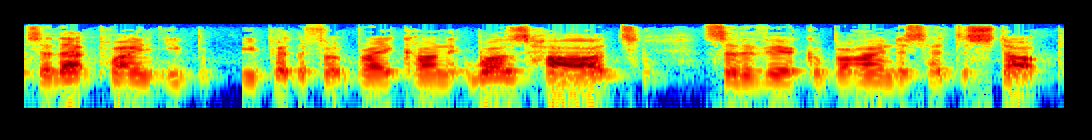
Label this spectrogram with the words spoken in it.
So at that point, you you put the foot brake on. It was hard, so the vehicle behind us had to stop,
